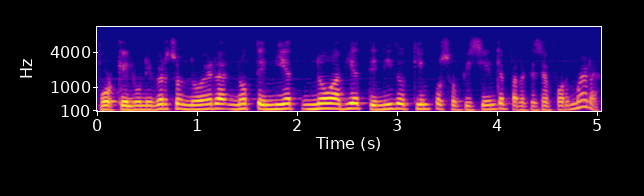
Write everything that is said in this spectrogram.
porque el universo no era, no tenía, no había tenido tiempo suficiente para que se formara.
